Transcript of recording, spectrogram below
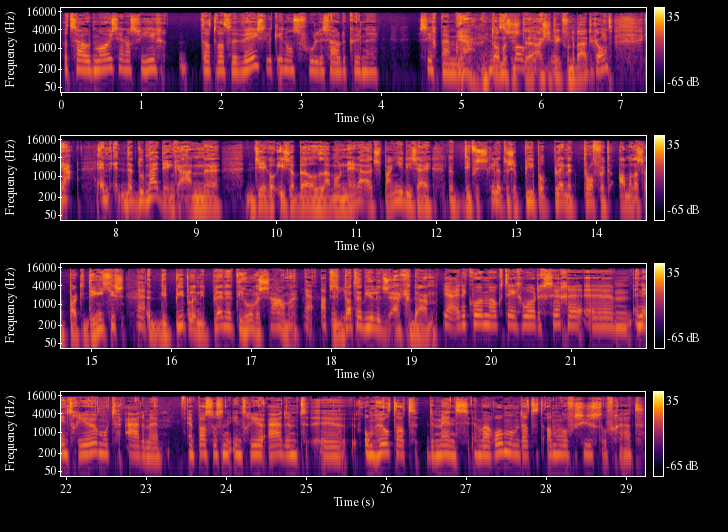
wat zou het mooi zijn als we hier dat wat we wezenlijk in ons voelen zouden kunnen zichtbaar maken. Ja, en Thomas is, is de architect van de buitenkant. Ja, ja en dat doet mij denken aan uh, Diego Isabel La Moneda uit Spanje. Die zei dat die verschillen tussen people, planet, profit... allemaal als aparte dingetjes. Ja. Die people en die planet, die horen samen. Ja, absoluut. En dat hebben jullie dus eigenlijk gedaan. Ja, en ik hoor me ook tegenwoordig zeggen... Um, een interieur moet ademen. En pas als een interieur ademt, uh, omhult dat de mens. En waarom? Omdat het allemaal over zuurstof gaat.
